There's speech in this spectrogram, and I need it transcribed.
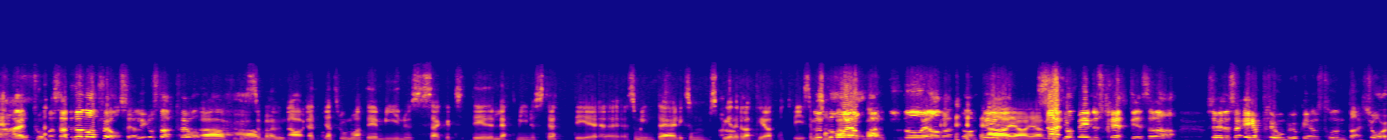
ja, Nej, Thomas hade 102 så jag ligger starkt tvåa. Ja, men- ja, jag, jag tror nog att det är minus säkert. Det är lätt minus 30 eh, som inte är liksom spelrelaterat på något vis. Men Nu som börjar val, val. Nu börjar det. Ja, minus, Ja, ja, ja. Säkert minus 30 sådär. Så är det så en plånbok och en strumpa. Sure.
